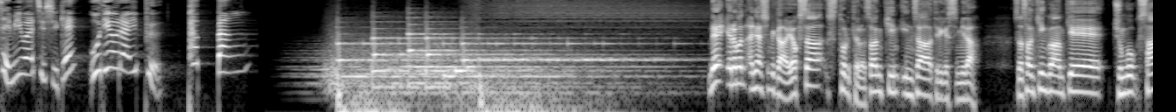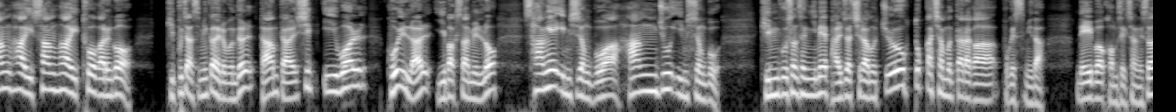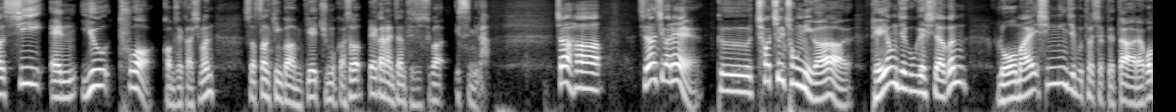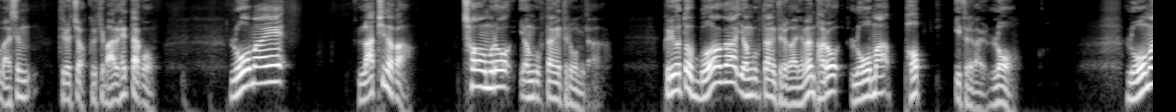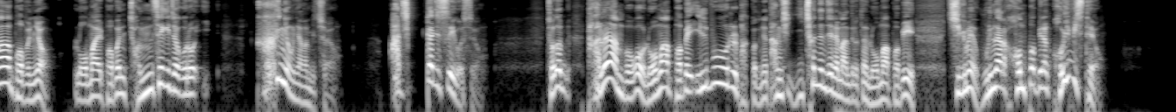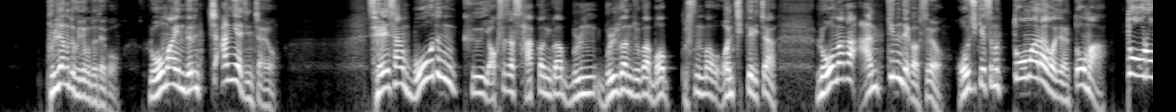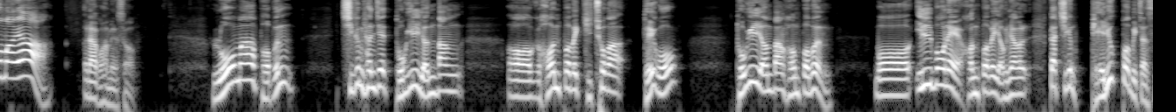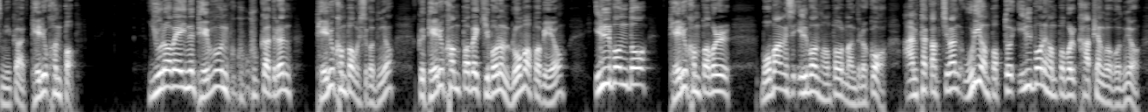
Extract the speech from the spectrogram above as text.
재미와 지식의 오디오 라이프 팝빵 네, 여러분 안녕하십니까. 역사 스토리텔러 선킴 인사드리겠습니다. 저 선킴과 함께 중국 상하이 상하이 투어 가는 거 기쁘지 않습니까, 여러분들? 다음 달 12월 9일 날 2박 3일로 상해 임시정부와 항주 임시정부 김구 선생님의 발자취를 한번 쭉 똑같이 한번 따라가 보겠습니다. 네이버 검색창에서 CNU 투어 검색하시면 썬킴과 함께 중국 가서 빼갈 한 잔 드실 수가 있습니다. 자, 아, 지난 시간에 그 처칠 총리가 대영 제국의 시작은 로마의 식민지부터 시작됐다라고 말씀드렸죠. 그렇게 말을 했다고. 로마의 라틴어가 처음으로 영국 땅에 들어옵니다. 그리고 또 뭐가 영국 땅에 들어가냐면 바로 로마 법이 들어가요. 로. 로마 법은요. 로마의 법은 전 세계적으로 큰 영향을 미쳐요. 아직까지 쓰이고 있어요. 저도 단을 안 보고 로마 법의 일부를 봤거든요. 당시 2000년 전에 만들었던 로마 법이 지금의 우리나라 헌법이랑 거의 비슷해요. 분량도 그 정도 되고 로마인들은 짱이야 진짜요. 세상 모든 그 역사적 사건과 물, 물건들과 뭐 무슨 뭐 원칙들 있잖아. 로마가 안 끼는 데가 없어요. 오직했으면 또마라고 하잖아요. 또마. 또 로마야! 라고 하면서. 로마 법은 지금 현재 독일 연방 어, 그 헌법의 기초가 되고 독일 연방 헌법은 뭐 일본의 헌법의 영향을 그러니까 지금 대륙법 있지 않습니까? 대륙 헌법. 유럽에 있는 대부분 국가들은 대륙 헌법을 쓰거든요. 그 대륙 헌법의 기본은 로마법이에요. 일본도 대륙 헌법을 모방해서 일본 헌법을 만들었고 안타깝지만 우리 헌법도 일본의 헌법을 카피한 거거든요.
